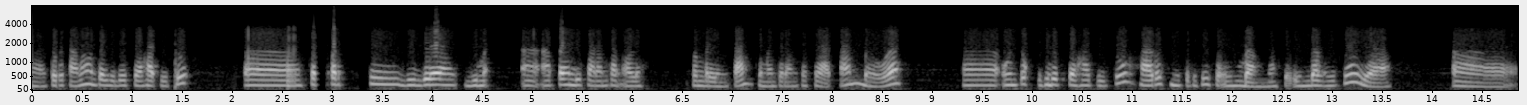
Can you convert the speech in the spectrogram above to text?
nah, terutama untuk hidup sehat itu eh, seperti juga uh, apa yang disarankan oleh pemerintah, Kementerian Kesehatan bahwa uh, untuk hidup sehat itu harus nutrisi seimbang. Nah, seimbang itu ya uh,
